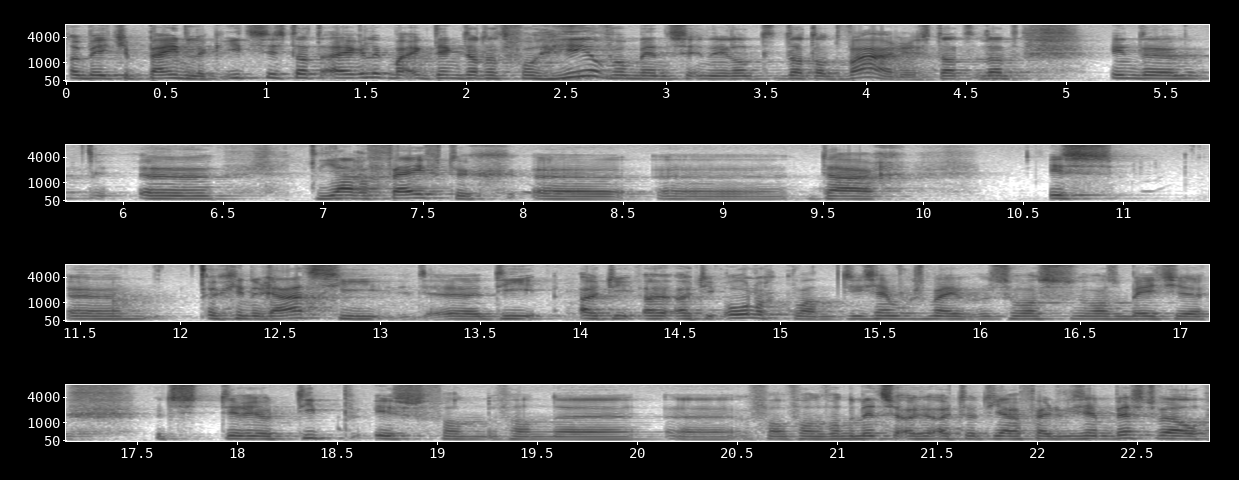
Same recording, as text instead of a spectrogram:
een beetje pijnlijk iets is dat eigenlijk. Maar ik denk dat het voor heel veel mensen in Nederland dat dat waar is. Dat, dat in de uh, jaren 50 uh, uh, daar is uh, een generatie uh, die, uit die uit die oorlog kwam, die zijn volgens mij zoals, zoals een beetje het stereotype is van, van, uh, van, van, van de mensen uit, uit het jaren 50. Die zijn best wel,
